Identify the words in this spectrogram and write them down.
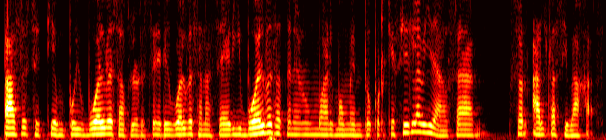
pasa ese tiempo y vuelves a florecer y vuelves a nacer y vuelves a tener un mal momento, porque así es la vida, o sea, son altas y bajas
